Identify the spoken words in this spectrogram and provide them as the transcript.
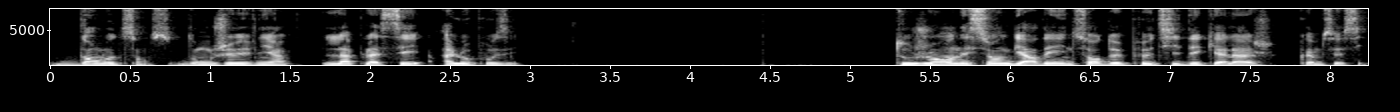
dans l'autre sens. Donc je vais venir la placer à l'opposé. Toujours en essayant de garder une sorte de petit décalage comme ceci.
